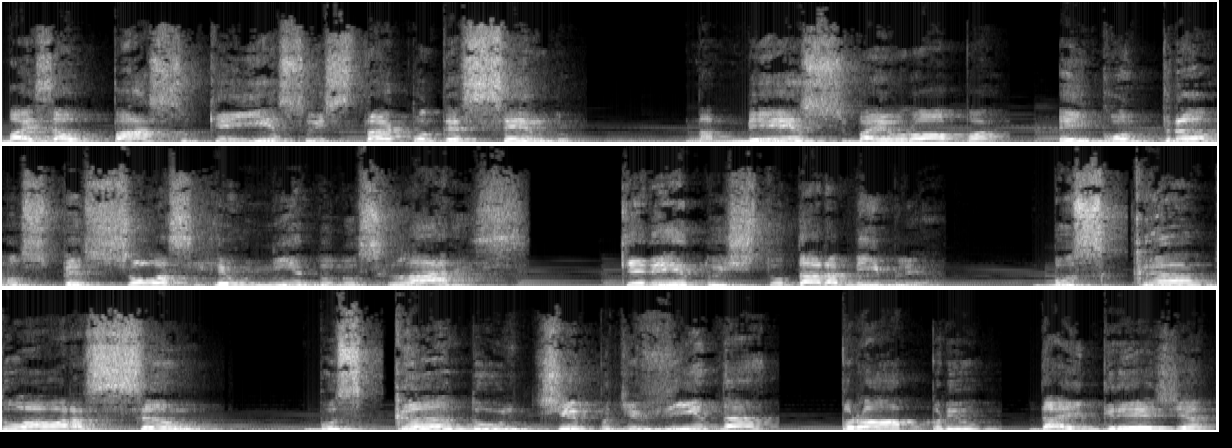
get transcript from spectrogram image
Mas ao passo que isso está acontecendo, na mesma Europa, encontramos pessoas reunindo nos lares, querendo estudar a Bíblia, buscando a oração, buscando um tipo de vida próprio da igreja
